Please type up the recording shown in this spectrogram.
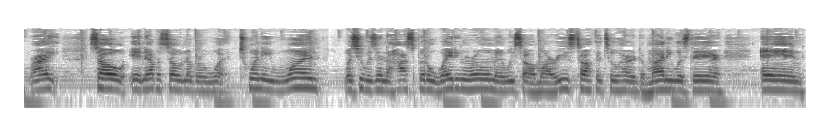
right? So, in episode number what, 21, when she was in the hospital waiting room and we saw Maurice talking to her, Damani was there, and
